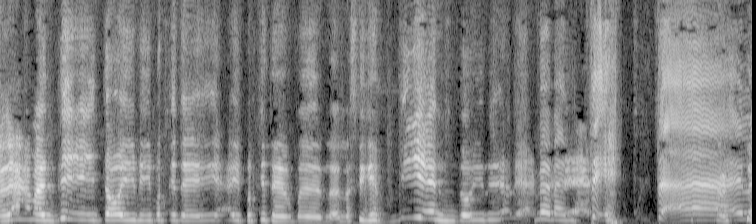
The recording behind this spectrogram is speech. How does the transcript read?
ah, maldito, y, y por qué te, y por qué te eh, lo, lo sigues viendo, y, de- Me mentiste. Sí.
